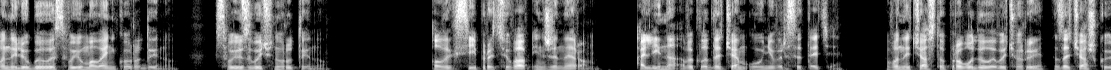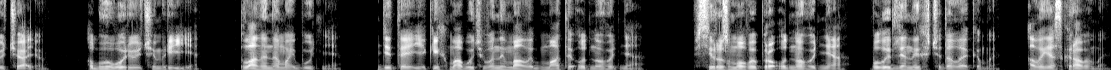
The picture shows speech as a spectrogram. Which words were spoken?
Вони любили свою маленьку родину, свою звичну рутину. Олексій працював інженером, Аліна викладачем у університеті. Вони часто проводили вечори за чашкою чаю, обговорюючи мрії, плани на майбутнє, дітей, яких, мабуть, вони мали б мати одного дня. Всі розмови про одного дня були для них ще далекими, але яскравими.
